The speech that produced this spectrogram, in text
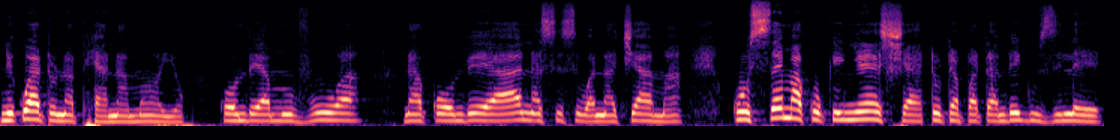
ni kuwa tunapeana moyo kuombea mvua na kuombea ana sisi wanachama kusema kukinyesha tutapata mbegu zile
